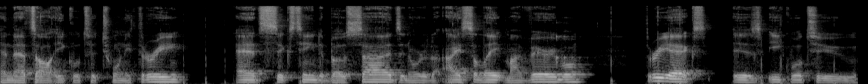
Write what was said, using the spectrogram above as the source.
And that's all equal to 23. Add 16 to both sides in order to isolate my variable. 3x is equal to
